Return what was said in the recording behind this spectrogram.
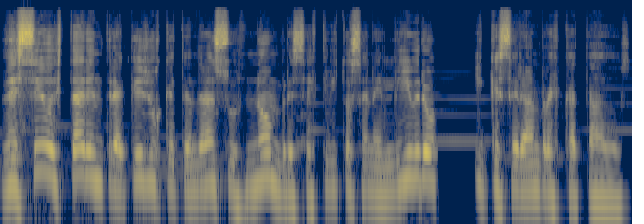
Deseo estar entre aquellos que tendrán sus nombres escritos en el libro y que serán rescatados.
